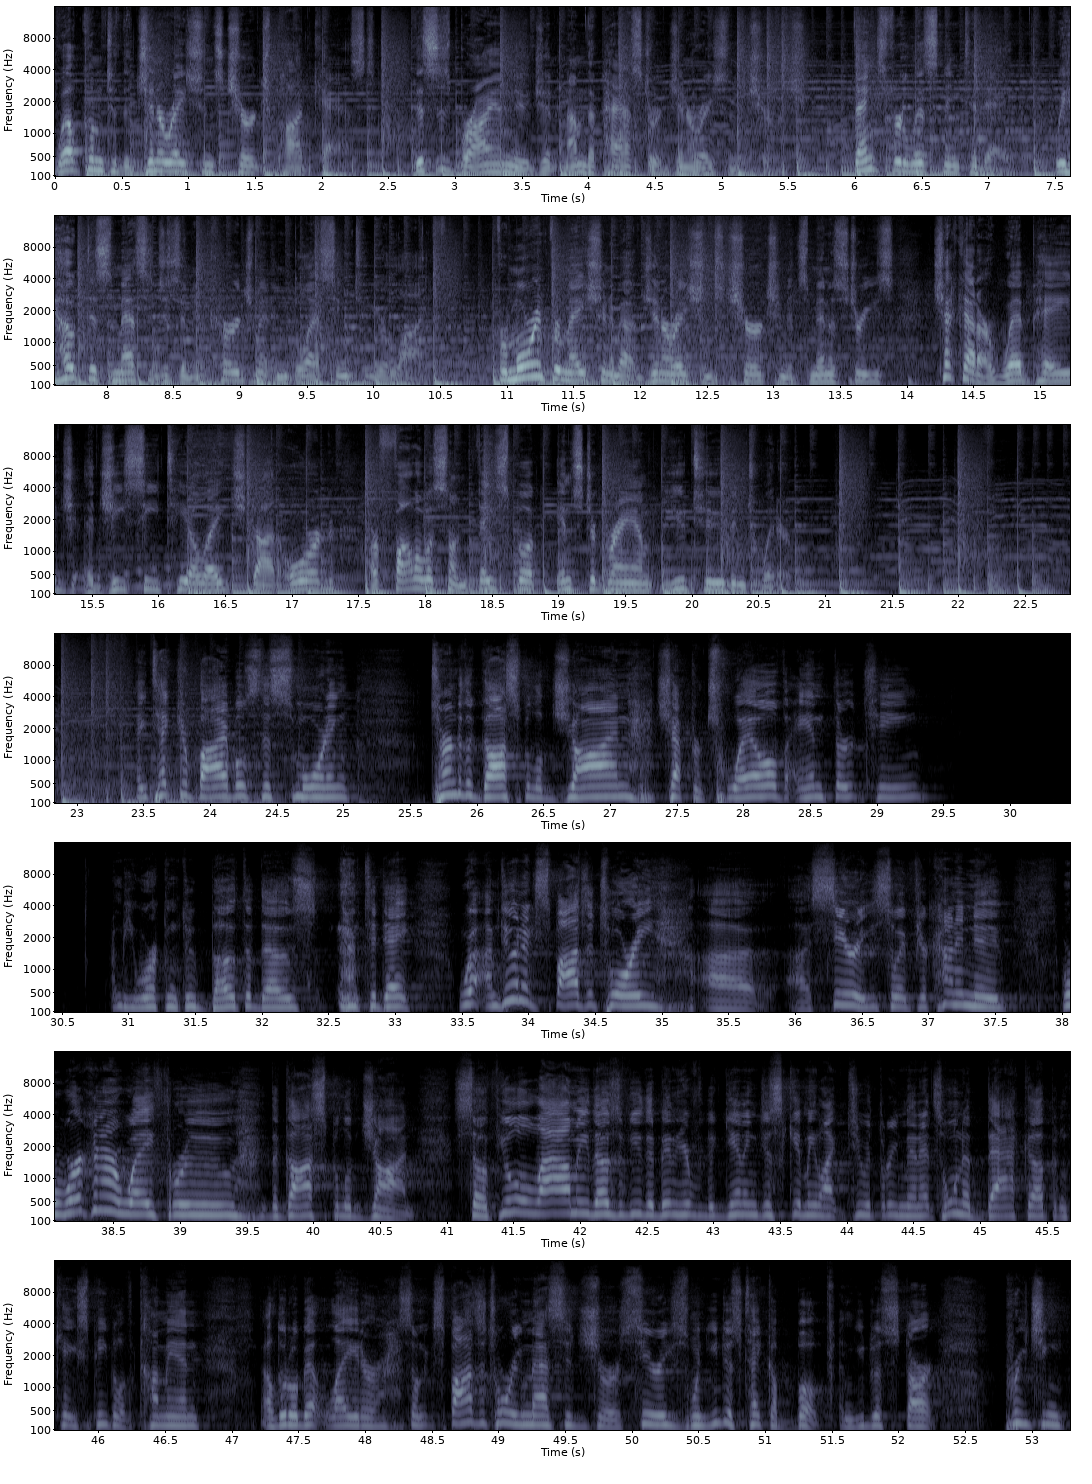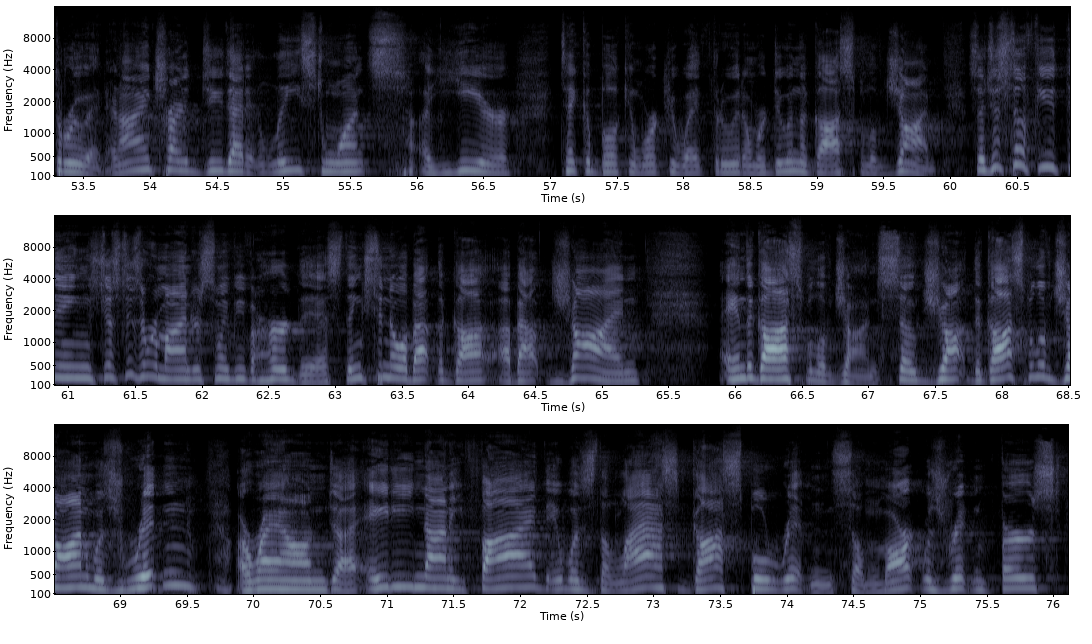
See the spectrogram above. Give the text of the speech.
Welcome to the Generations Church podcast. This is Brian Nugent, and I'm the pastor at Generations Church. Thanks for listening today. We hope this message is an encouragement and blessing to your life. For more information about Generations Church and its ministries, check out our webpage at gctlh.org or follow us on Facebook, Instagram, YouTube, and Twitter. Hey, take your Bibles this morning. Turn to the Gospel of John, chapter 12 and 13. I'll be working through both of those today. I'm doing an expository uh, uh, series, so if you're kind of new, we're working our way through the Gospel of John. So if you'll allow me, those of you that have been here from the beginning, just give me like two or three minutes. I want to back up in case people have come in a little bit later. So, an expository message or series is when you just take a book and you just start preaching through it. And I try to do that at least once a year. Take a book and work your way through it. And we're doing the Gospel of John. So, just a few things, just as a reminder, some of you have heard this, things to know about, the about John and the Gospel of John. So, John, the Gospel of John was written around uh, 80, 95. It was the last gospel written. So, Mark was written first,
